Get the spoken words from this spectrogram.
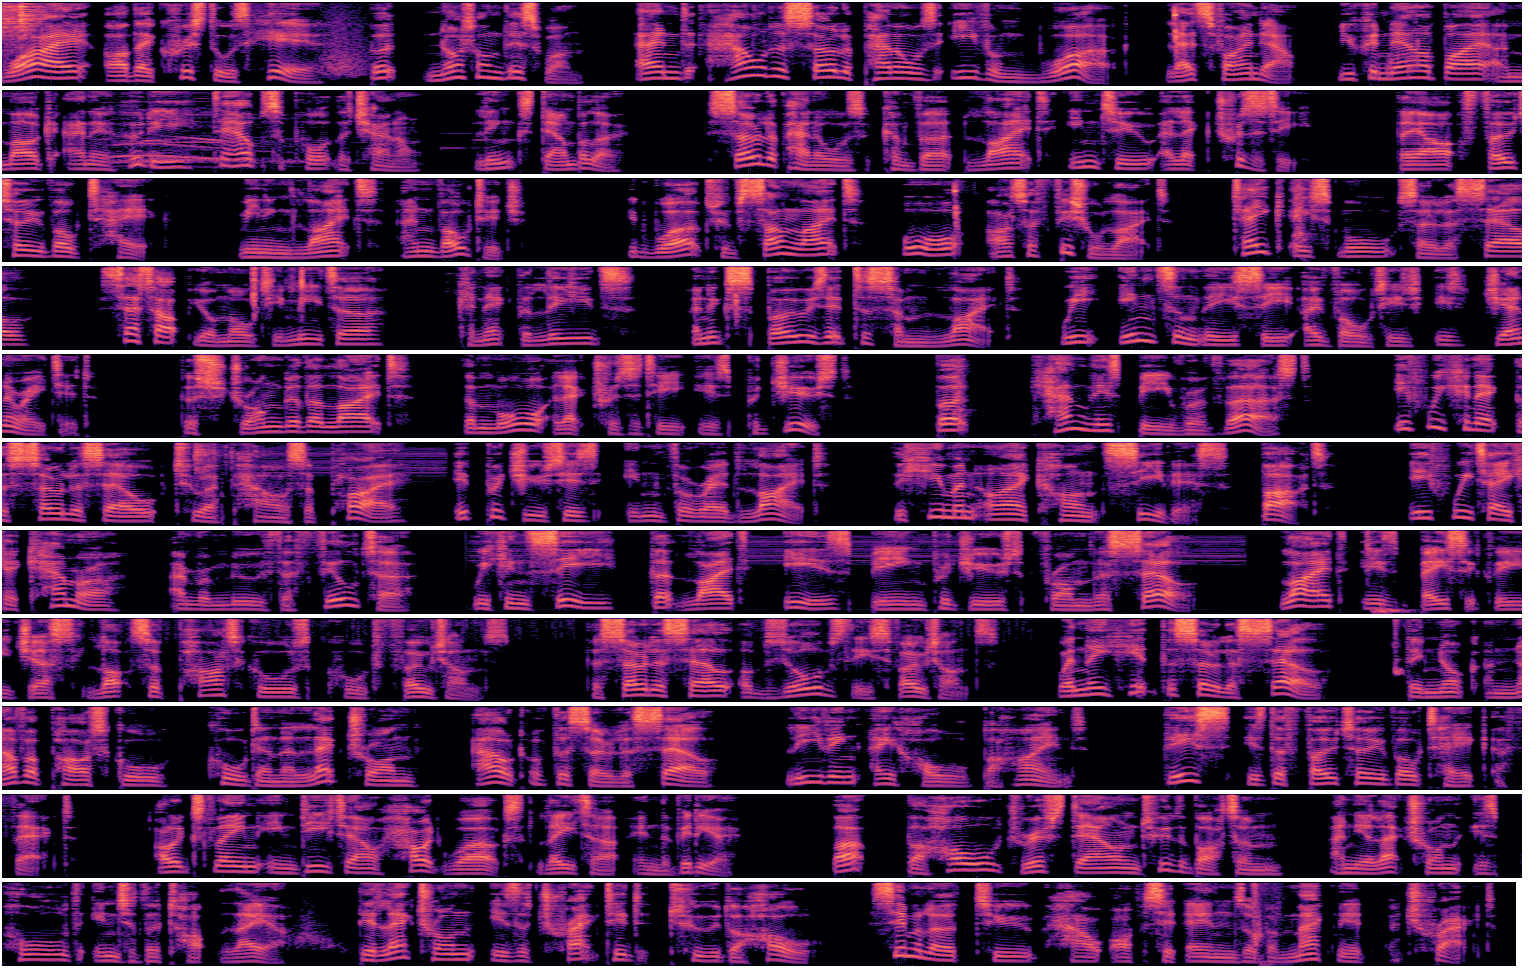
Why are there crystals here, but not on this one? And how do solar panels even work? Let's find out. You can now buy a mug and a hoodie to help support the channel. Links down below. Solar panels convert light into electricity. They are photovoltaic, meaning light and voltage. It works with sunlight or artificial light. Take a small solar cell, set up your multimeter, connect the leads, and expose it to some light. We instantly see a voltage is generated. The stronger the light, the more electricity is produced. But can this be reversed? If we connect the solar cell to a power supply, it produces infrared light. The human eye can't see this, but if we take a camera and remove the filter, we can see that light is being produced from the cell. Light is basically just lots of particles called photons. The solar cell absorbs these photons. When they hit the solar cell, they knock another particle called an electron out of the solar cell, leaving a hole behind. This is the photovoltaic effect. I'll explain in detail how it works later in the video. But the hole drifts down to the bottom and the electron is pulled into the top layer. The electron is attracted to the hole, similar to how opposite ends of a magnet attract.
